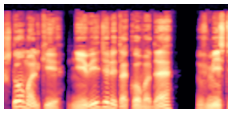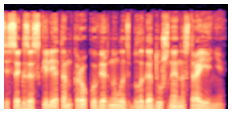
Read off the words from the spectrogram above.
«Что, мальки, не видели такого, да?» Вместе с экзоскелетом к Року вернулось благодушное настроение.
